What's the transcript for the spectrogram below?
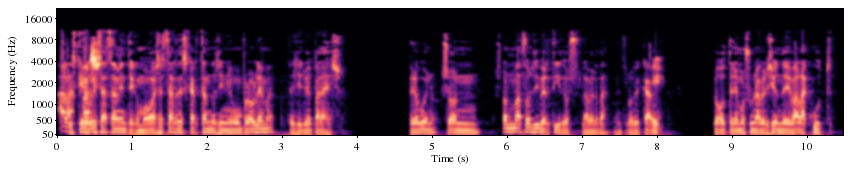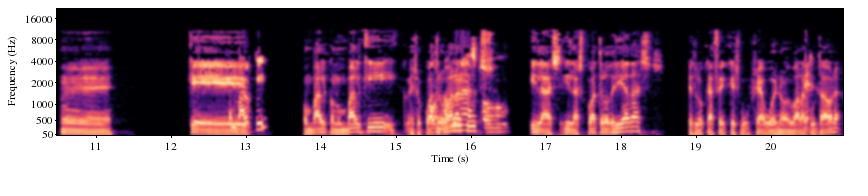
Ala, Es que exactamente, como vas a estar descartando sin ningún problema, te sirve para eso. Pero bueno, son, son mazos divertidos, la verdad, dentro de lo que cabe. Sí. Luego tenemos una versión de Balakut eh, que Con Valky, con, Val- con un Valky, y eso, cuatro Balakuts y las y las cuatro Driadas, que es lo que hace que sea bueno el Balakut ahora.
